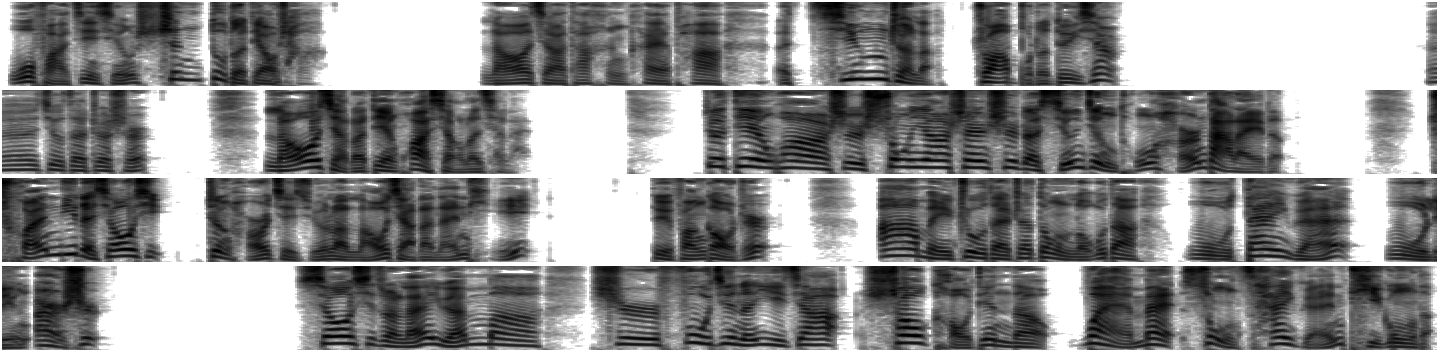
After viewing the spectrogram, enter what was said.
无法进行深度的调查。老贾他很害怕，呃，惊着了抓捕的对象。哎，就在这时，老贾的电话响了起来。这电话是双鸭山市的刑警同行打来的，传递的消息正好解决了老贾的难题。对方告知，阿美住在这栋楼的五单元五零二室。消息的来源嘛，是附近的一家烧烤店的外卖送餐员提供的。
